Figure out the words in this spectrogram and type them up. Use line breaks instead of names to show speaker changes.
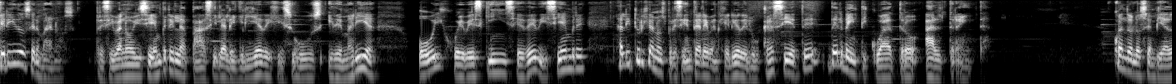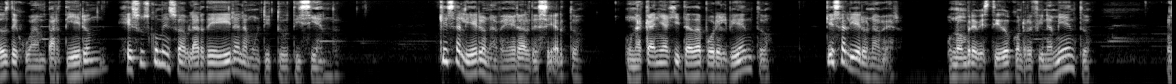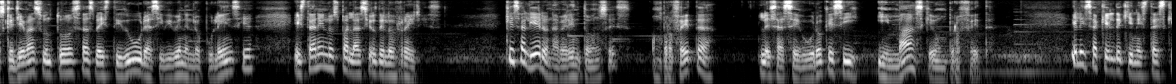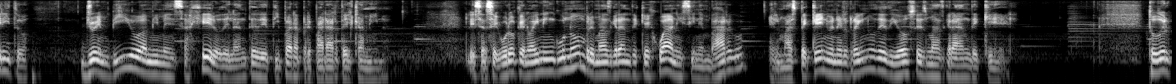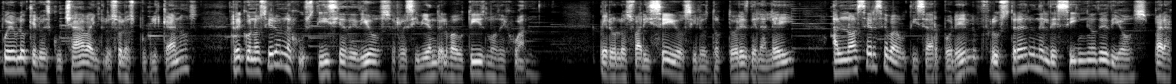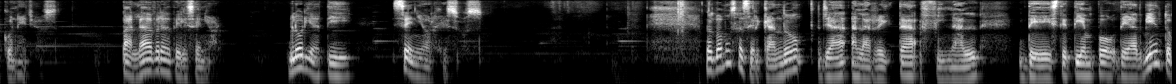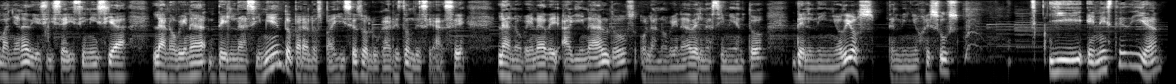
Queridos hermanos, reciban hoy siempre la paz y la alegría de Jesús y de María. Hoy, jueves 15 de diciembre, la liturgia nos presenta el Evangelio de Lucas 7, del 24 al 30. Cuando los enviados de Juan partieron, Jesús comenzó a hablar de él a la multitud diciendo, ¿Qué salieron a ver al desierto? ¿Una caña agitada por el viento? ¿Qué salieron a ver? ¿Un hombre vestido con refinamiento? Los que llevan suntuosas vestiduras y viven en la opulencia están en los palacios de los reyes. ¿Qué salieron a ver entonces? ¿Un profeta? Les aseguro que sí, y más que un profeta. Él es aquel de quien está escrito, yo envío a mi mensajero delante de ti para prepararte el camino. Les aseguro que no hay ningún hombre más grande que Juan y sin embargo, el más pequeño en el reino de Dios es más grande que él. Todo el pueblo que lo escuchaba, incluso los publicanos, reconocieron la justicia de Dios recibiendo el bautismo de Juan. Pero los fariseos y los doctores de la ley, al no hacerse bautizar por él, frustraron el designio de Dios para con ellos. Palabra del Señor. Gloria a ti, Señor Jesús. Nos vamos acercando ya a la recta final de este tiempo de Adviento. Mañana 16 inicia la novena del nacimiento para los países o lugares donde se hace la novena de aguinaldos o la novena del nacimiento del niño Dios, del niño Jesús. Y en este día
